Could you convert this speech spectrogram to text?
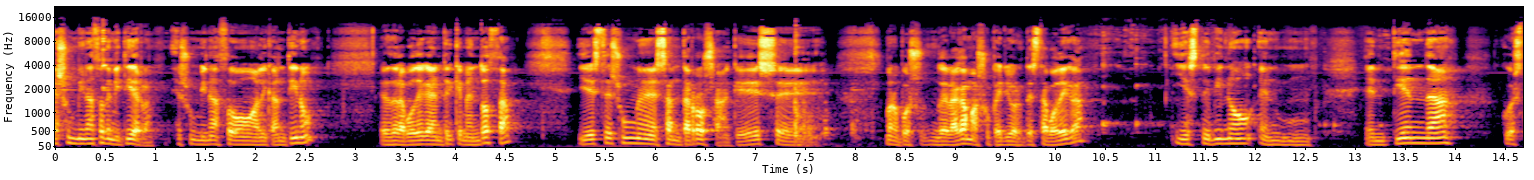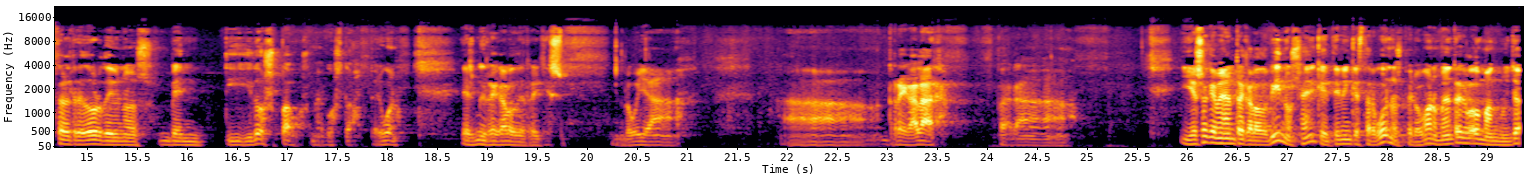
es un vinazo de mi tierra, es un vinazo alicantino, es de la bodega Enrique Mendoza, y este es un eh, Santa Rosa, que es, eh, bueno, pues de la gama superior de esta bodega, y este vino en, tienda cuesta alrededor de unos 22 pavos, me ha costado. Pero bueno, es mi regalo de Reyes. Lo voy a, regalar para... Y eso que me han regalado vinos, ¿eh? que tienen que estar buenos, pero bueno, me han regalado Magnum. Ya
